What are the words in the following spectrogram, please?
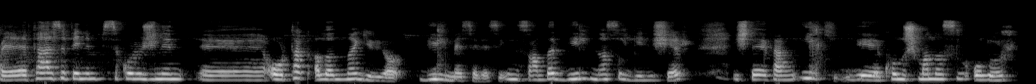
e, felsefenin, psikolojinin e, ortak alanına giriyor dil meselesi. İnsanda dil nasıl gelişir? İşte efendim ilk e, konuşma nasıl olur?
